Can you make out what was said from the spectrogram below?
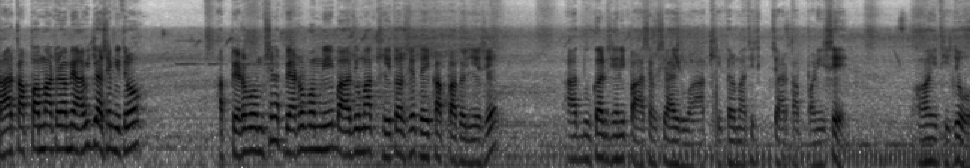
ચાર કાપવા માટે અમે આવી ગયા છે, મિત્રો. આ પેટ્રોલ પંપ છે ને, પેટ્રોલ પંપની બાજુમાં ખેતર છે, તે કાપવા કરીએ છીએ આ દુકાન છે, એની પાછળ છે, આયરું. આ ખેતરમાંથી જ ચાર કાપવાની છે. અહીંથી જુઓ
